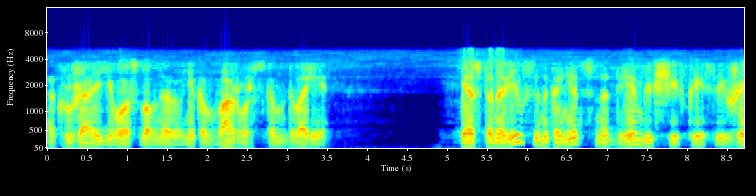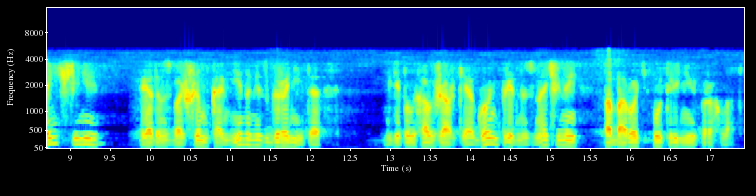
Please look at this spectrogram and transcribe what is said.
окружая его словно в неком варварском дворе. И остановился, наконец, над дремлющей в кресле женщине, рядом с большим камином из гранита, где полыхал жаркий огонь, предназначенный побороть утреннюю прохладу.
